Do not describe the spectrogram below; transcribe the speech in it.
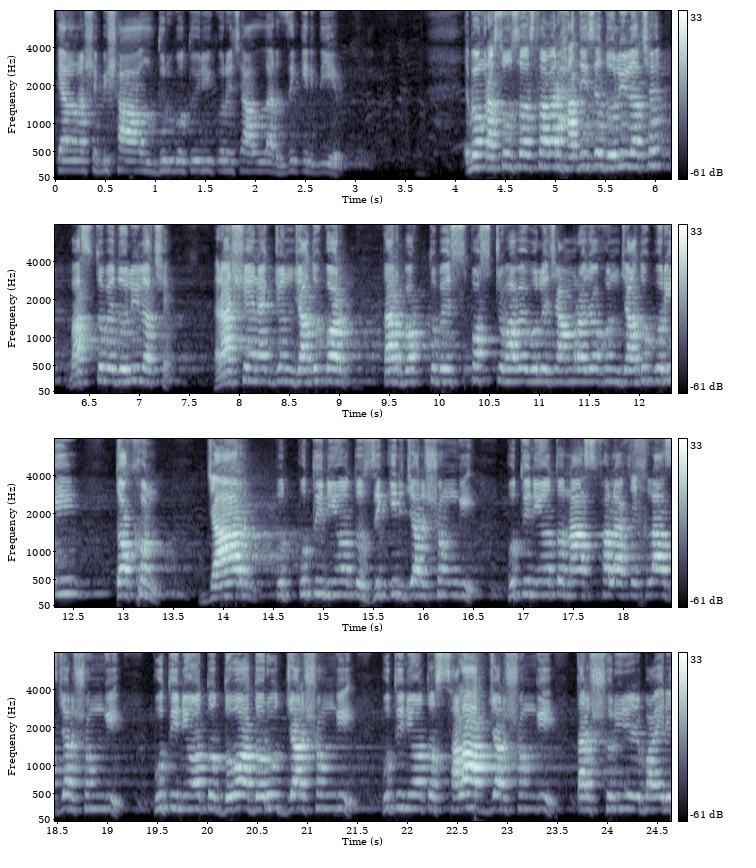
কেননা সে বিশাল দুর্গ তৈরি করেছে আল্লাহর জিকির দিয়ে। এবং রাসুল সাল্লামের হাদিসে দলিল আছে, বাস্তবে দলিল আছে। রাশিয়ান একজন জাদুকর তার বক্তব্যে স্পষ্টভাবে বলেছে, আমরা যখন জাদু করি, তখন যার প্রতিনিয়ত জিকির যার সঙ্গী, প্রতিনিয়ত নাচ ফালাক, ইখলাস যার সঙ্গী, প্রতিনিয়ত দোয়া দরুদ যার সঙ্গী, প্রতিনিয়ত সালাদ যার সঙ্গী, তার শরীরের বাইরে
